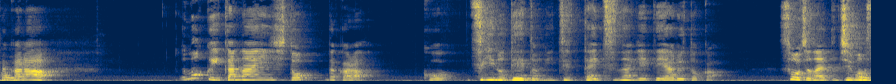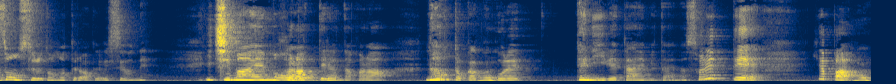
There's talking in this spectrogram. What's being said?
だかはら、うまくいかない人？だから、こう、次のデートに絶対つなげてやるとか、そうじゃないと自分は損すると思ってるわけですよね。1万円も払ってるんだから、なんとかここで手に入れたいみたいな。それって、やっい。ぱ、はい。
